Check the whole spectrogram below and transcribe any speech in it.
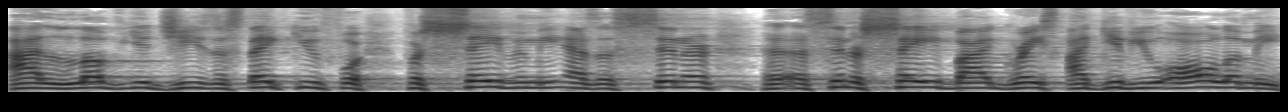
I love you, Jesus. Thank you for, for saving me as a sinner, a sinner saved by grace. I give you all of me.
